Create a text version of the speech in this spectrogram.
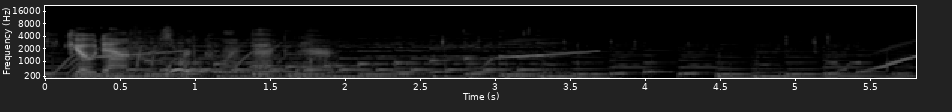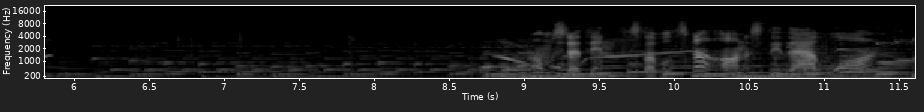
You go down and there's a red coin back there. Almost at the end of this level. It's not honestly that long.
